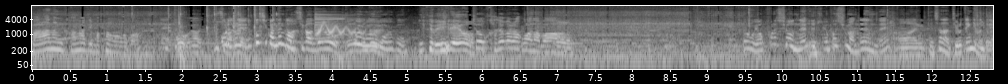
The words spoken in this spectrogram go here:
말하는 강아지 막 그런 건가 봐. 네. 오, 야, 터치가 우리 안 돼. 우리 터치가 안 된다. 터치가 안 돼요. 어이구 어이구 여러분들. 어이구. 얘왜 이래요? 저 가져가라고 하나 봐. 어. 이거 옆으로 치웠네? 옆으로 치면 안 되는데. 아 이거 괜찮아. 뒤로 당기면 돼.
